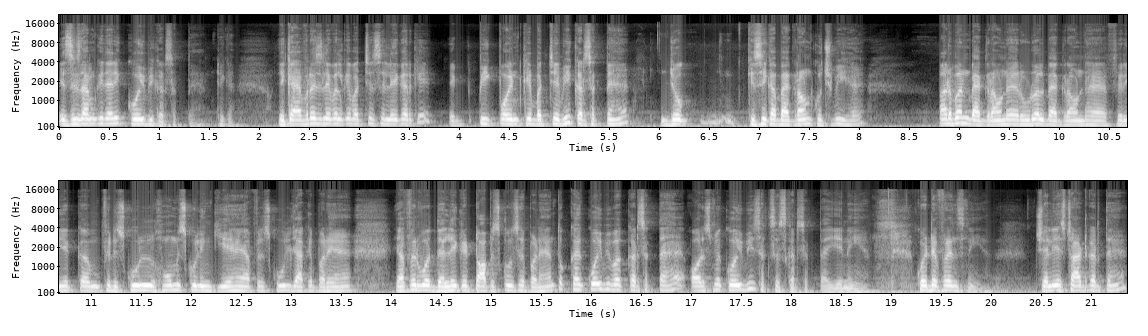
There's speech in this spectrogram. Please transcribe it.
इस एग्ज़ाम की तैयारी कोई भी कर सकते हैं, ठीक है? एक एवरेज लेवल के बच्चे से लेकर के एक पीक पॉइंट के बच्चे भी कर सकते हैं, जो किसी का बैकग्राउंड कुछ भी है अर्बन बैकग्राउंड है रूरल बैकग्राउंड है, फिर ये कम, फिर स्कूल होम स्कूलिंग किए हैं या फिर स्कूल जाके पढ़े हैं, या फिर वो दिल्ली के टॉप स्कूल से पढ़े हैं तो कोई भी वर्क कर सकता है और इसमें कोई भी सक्सेस कर सकता है, ये नहीं है, कोई डिफरेंस नहीं है। चलिए स्टार्ट करते हैं,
